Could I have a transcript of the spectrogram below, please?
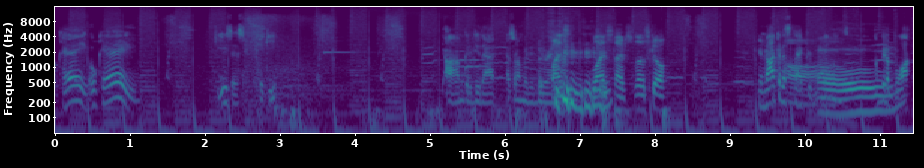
Okay, okay. Jesus, picky. Yeah, I'm gonna do that. That's what I'm gonna do right now. Blind, blind snipes. Let's go. You're not gonna snipe your Aw. minions. I'm gonna block.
